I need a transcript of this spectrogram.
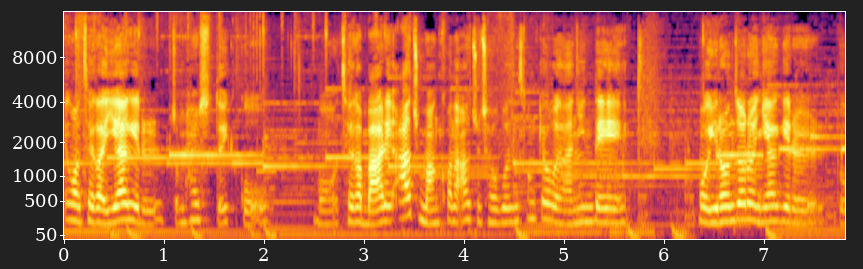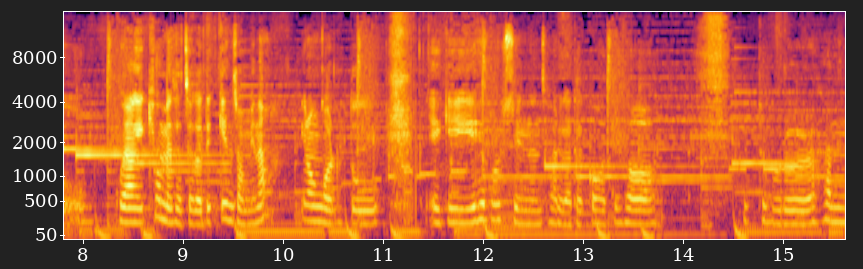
이거 제가 이야기를 좀 할 수도 있고 뭐 제가 말이 아주 많거나 아주 적은 성격은 아닌데 뭐 이런저런 이야기를 또 고양이 키우면서 제가 느낀 점이나 이런 거를 또 얘기해 볼 수 있는 자리가 될 것 같아서 유튜브를 한,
